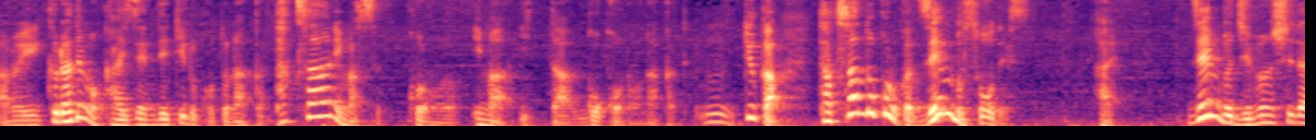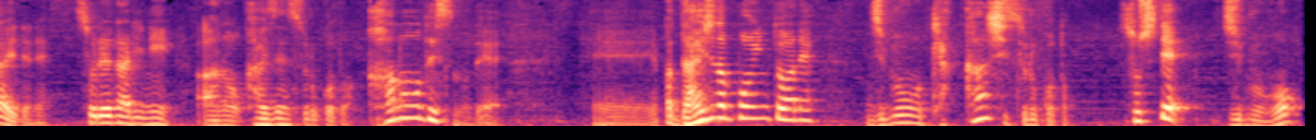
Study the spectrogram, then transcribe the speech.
あのいくらでも改善できることなんかたくさんあります。この今言った5個の中で、うん、っていうかたくさんどころか全部そうです。全部自分次第でねそれなりにあの改善することは可能ですので、えー、やっぱ大事なポイントはね自分を客観視すること。そして自分を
